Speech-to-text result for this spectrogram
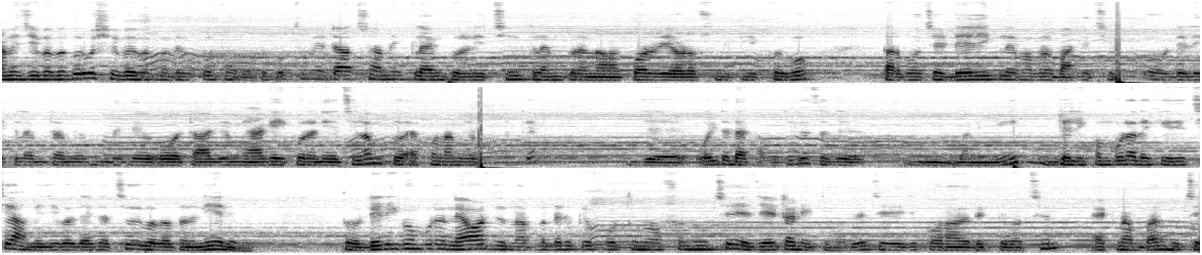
আমি যেভাবে করব, সেভাবে আপনাদের করতে হবে। তো প্রথমে এটা আছে আমি ক্লাইম করে নিচ্ছি। ক্লাইম করে নেওয়ার পর রেওয়ার্ড অপশনে ক্লিক করব। তারপর হচ্ছে ডেলি ক্লেম আমরা বাকি ছিল। তো ডেলি ক্লেমটা আমি ওখান থেকে ওইটা আগে আমি আগেই করে নিয়েছিলাম। তো এখন আমি আপনাকে যে ওইটা দেখাবো, ঠিক আছে? যে মানে ডেলি কম্বোটা দেখিয়ে দিচ্ছি। আমি যেভাবে দেখাচ্ছি, ওইভাবে আপনারা নিয়ে নেবেন। তো ডেলি কম্বোটা নেওয়ার জন্য আপনাদেরকে প্রথম অপশন হচ্ছে যে এটা নিতে হবে। যে এই যে কর্নারে দেখতে পাচ্ছেন, এক নাম্বার হচ্ছে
